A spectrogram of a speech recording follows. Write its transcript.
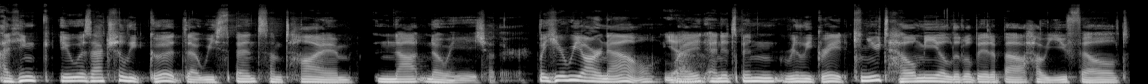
I think it was actually good that we spent some time not knowing each other. But here we are now, Yeah. right? And it's been really great. Can you tell me a little bit about how you felt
